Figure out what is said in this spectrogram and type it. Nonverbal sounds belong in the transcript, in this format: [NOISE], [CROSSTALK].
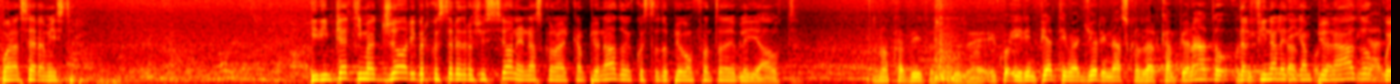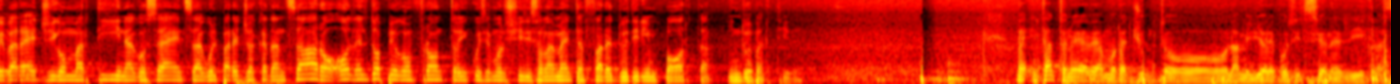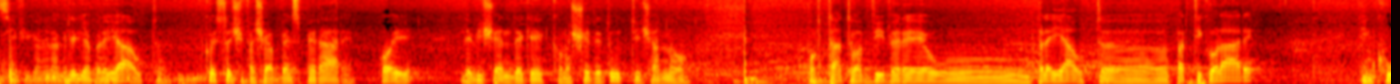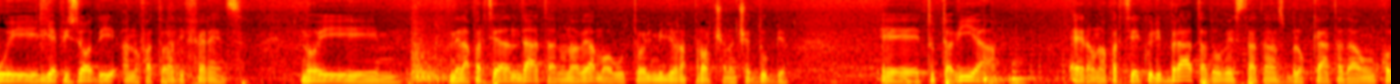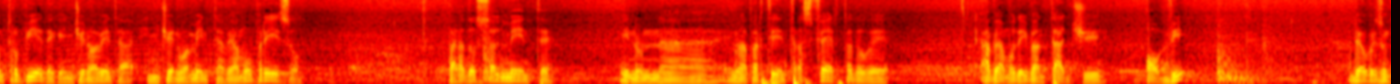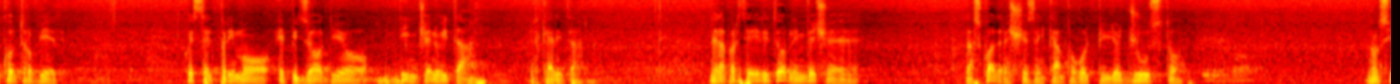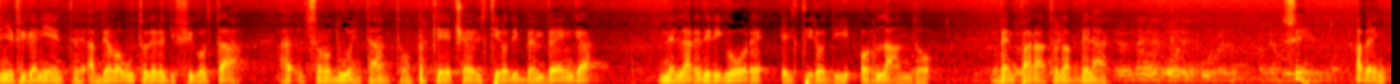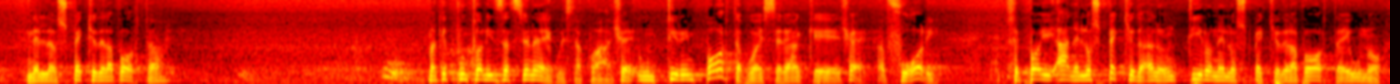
Buonasera mister. I rimpianti maggiori per questa retrocessione nascono nel campionato in questo doppio confronto dei play-out. Non ho capito, scusa. I rimpianti maggiori nascono dal campionato? Dal di, finale di campionato, finale quei pareggi con Martina, Cosenza, quel pareggio a Catanzaro o nel doppio confronto in cui siamo riusciti solamente a fare due tiri in porta in due partite? Beh, intanto noi avevamo raggiunto la migliore posizione di classifica nella griglia play-out, questo ci faceva ben sperare, poi le vicende che conoscete tutti ci hanno portato a vivere un play-out eh, particolare in cui gli episodi hanno fatto la differenza. Noi nella partita d'andata non avevamo avuto il miglior approccio, non c'è dubbio, e tuttavia era una partita equilibrata dove è stata sbloccata da un contropiede che ingenuamente, ingenuamente avevamo preso, paradossalmente in, un, eh, in una partita in trasferta dove avevamo dei vantaggi ovvi, abbiamo preso un contropiede. Questo è il primo episodio di ingenuità, per carità. Nella partita di ritorno invece la squadra è scesa in campo col piglio giusto, non significa niente, abbiamo avuto delle difficoltà, eh, sono due intanto, perché c'è il tiro di Benvenga nell'area di rigore e il tiro di Orlando ben parato da Belari. Sì, vabbè, nello specchio della porta? Ma che puntualizzazione è questa qua? Cioè, un tiro in porta può essere anche cioè, fuori. Se poi, ah, nello specchio, allora, un tiro nello specchio della porta e uno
